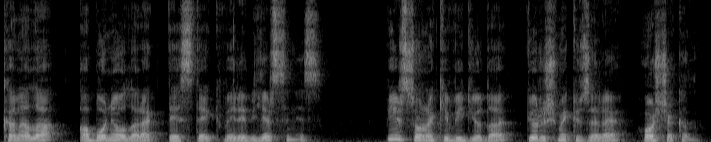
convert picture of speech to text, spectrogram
Kanala abone olarak destek verebilirsiniz. Bir sonraki videoda görüşmek üzere, hoşçakalın.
